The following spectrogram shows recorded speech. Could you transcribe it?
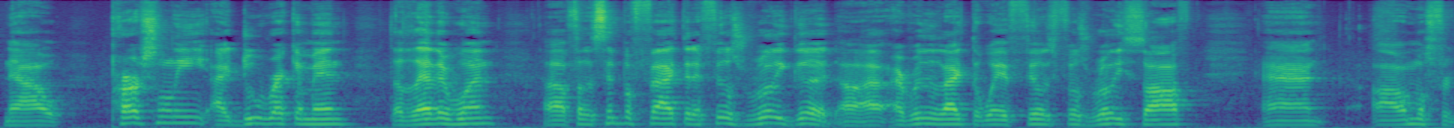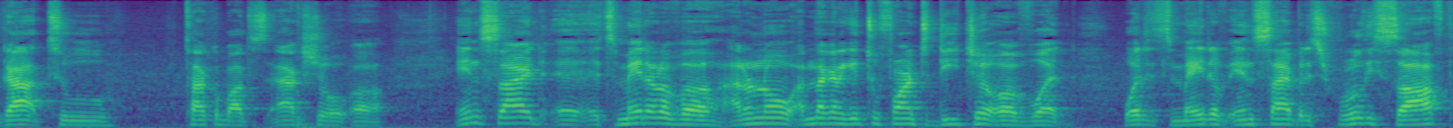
Now, personally, I do recommend the leather one uh, for the simple fact that it feels really good. Uh, I, I, really like the way it feels. It feels really soft, and I almost forgot to talk about this actual uh, inside. It's made out of a I don't know. I'm not gonna get too far into detail of what what it's made of inside, but it's really soft.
